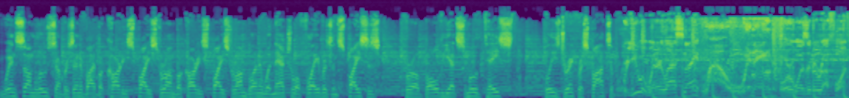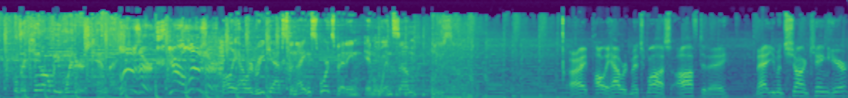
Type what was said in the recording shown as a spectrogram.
Win some, lose some. Presented by Bacardi Spiced Rum. Bacardi Spiced Rum blended with natural flavors and spices for a bold yet smooth taste. Please drink responsibly. Were you a winner last night? Wow, winning. Or was it a rough one? Well, they can't all be winners, can they? Loser! You're a loser! Pauly Howard recaps the night in sports betting in Win Some, Lose Some. All right, Pauly Howard, Mitch Moss off today. Matt Youmans, Shaun King here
